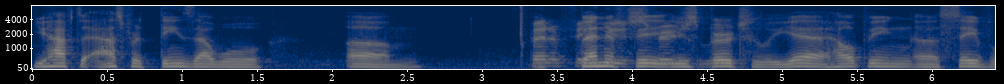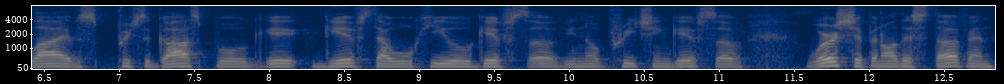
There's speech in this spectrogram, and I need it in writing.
you have to ask for things that will um, Benefit, benefit you you spiritually. Yeah, helping uh, save lives, preach the gospel, gi- gifts that will heal, gifts of you know preaching, gifts of worship, and all this stuff. And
